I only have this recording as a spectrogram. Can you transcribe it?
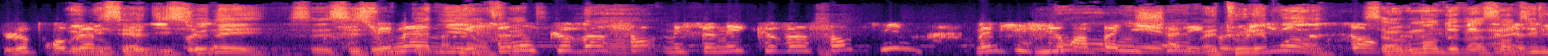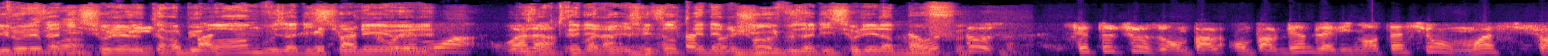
Le Oui, problème, mais c'est que- additionné, c'est sur Mais le même, panier mais en ce fait. n'est que 20 cent- mais ce n'est que 20 centimes. Même si sur un panier, Mais tous les mois, de 100, ça augmente de 20 Et centimes tous les vous mois. additionnez le carburant, vous additionnez tous les mois. les Voilà, autres énergies, chose. vous additionnez la bouffe. C'est autre chose. On parle, bien de l'alimentation. Moi, sur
